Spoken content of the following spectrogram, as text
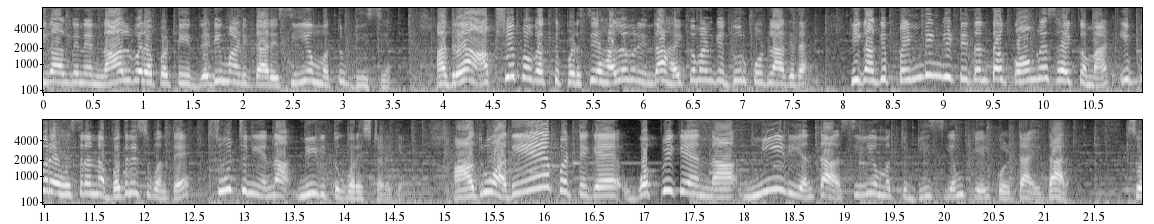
ಈಗಾಗಲೇ ನಾಲ್ವರ ಪಟ್ಟಿ ರೆಡಿ ಮಾಡಿದ್ದಾರೆ ಸಿಎಂ ಮತ್ತು ಡಿಸಿಎಂ. ಆದ್ರೆ ಆಕ್ಷೇಪ ವ್ಯಕ್ತಪಡಿಸಿ ಹಲವರಿಂದ ಹೈಕಮಾಂಡ್ಗೆ ದೂರು ಕೊಡಲಾಗಿದೆ. ಹೀಗಾಗಿ ಪೆಂಡಿಂಗ್ ಇಟ್ಟಿದ್ದಂತ ಕಾಂಗ್ರೆಸ್ ಹೈಕಮಾಂಡ್ ಇಬ್ಬರ ಹೆಸರನ್ನ ಬದಲಿಸುವಂತೆ ಸೂಚನೆಯನ್ನ ನೀಡಿತು ವರಿಷ್ಠರಿಗೆ. ಆದರೂ ಅದೇ ಪಟ್ಟಿಗೆ ಒಪ್ಪಿಗೆಯನ್ನ ನೀಡಿ ಅಂತ ಸಿಎಂ ಮತ್ತು ಡಿಸಿಎಂ ಕೇಳ್ಕೊಳ್ತಾ ಇದ್ದಾರೆ. ಸೊ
